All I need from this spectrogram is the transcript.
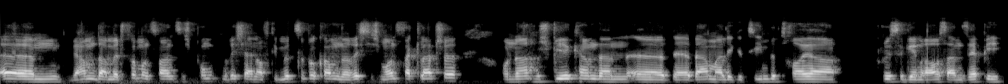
Ähm, wir haben da mit 25 Punkten richtig einen auf die Mütze bekommen, eine richtig Monsterklatsche. Und nach dem Spiel kam dann äh, der damalige Teambetreuer, Grüße gehen raus an Seppi,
